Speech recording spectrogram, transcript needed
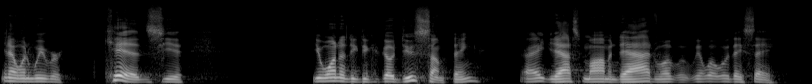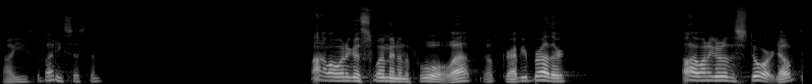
You know, when we were kids, you, you wanted to go do something, right? You ask mom and dad, what, what would they say? I'll use the buddy system. Mom, I want to go swimming in the pool. Well, oh, grab your brother. Oh, I want to go to the store. Nope,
